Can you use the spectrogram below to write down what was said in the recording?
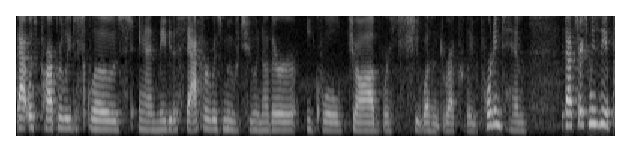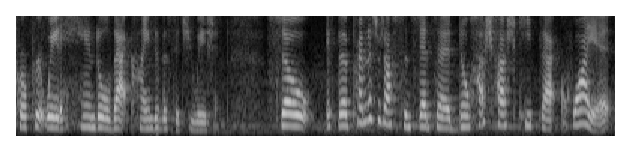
that was properly disclosed, and maybe the staffer was moved to another equal job where she wasn't directly reporting to him, that strikes me as the appropriate way to handle that kind of a situation. So, if the Prime Minister's office instead said, no, hush, hush, keep that quiet,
